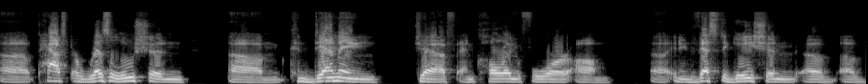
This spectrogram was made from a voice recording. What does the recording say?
uh, passed a resolution um, condemning Jeff and calling for um, uh, an investigation of of,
